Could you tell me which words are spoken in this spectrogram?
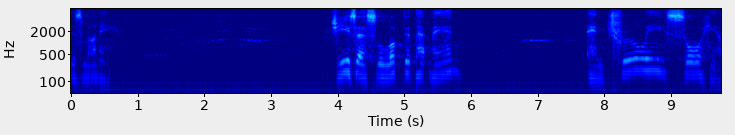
his money. Jesus looked at that man and truly saw him.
